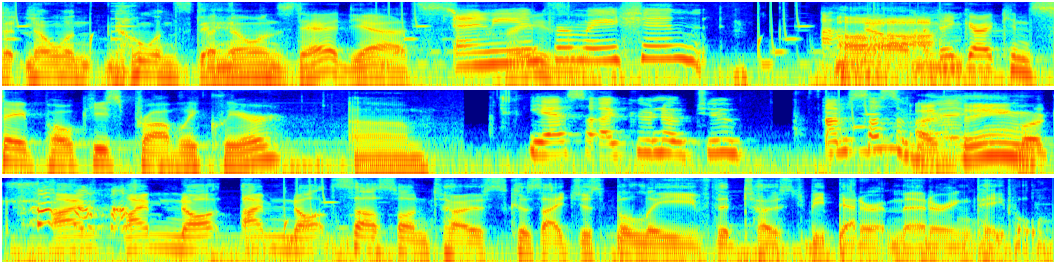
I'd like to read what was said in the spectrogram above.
But no one, no one's dead. But no one's dead. Yeah, it's Any crazy. information? Um, I think I can say Pokey's probably clear. Um, Yes, Akuno too. I'm sus of I red. think Look, I'm, I'm not, I'm not sus on Toast because I just believe that Toast would be better at murdering people.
